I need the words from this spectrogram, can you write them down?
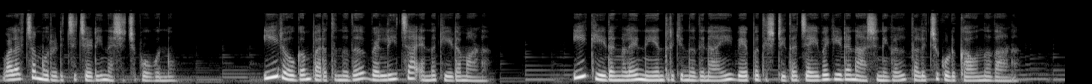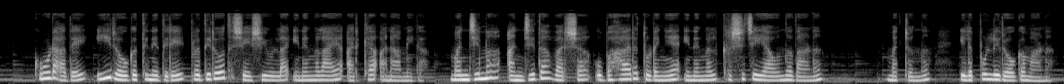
വളർച്ച മുരടിച്ച് ചെടി നശിച്ചു പോകുന്നു. ഈ രോഗം പരത്തുന്നത് വെള്ളീച്ച എന്ന കീടമാണ്. ഈ കീടങ്ങളെ നിയന്ത്രിക്കുന്നതിനായി വേപ്പധിഷ്ഠിത ജൈവകീടനാശിനികൾ തളിച്ചു കൊടുക്കാവുന്നതാണ്. കൂടാതെ ഈ രോഗത്തിനെതിരെ പ്രതിരോധശേഷിയുള്ള ഇനങ്ങളായ അർക്ക അനാമിക മഞ്ചിമ അഞ്ചിത വർഷ ഉപഹാര തുടങ്ങിയ ഇനങ്ങൾ കൃഷി ചെയ്യാവുന്നതാണ്. മറ്റൊന്ന് ഇലപ്പുള്ളി രോഗമാണ്.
